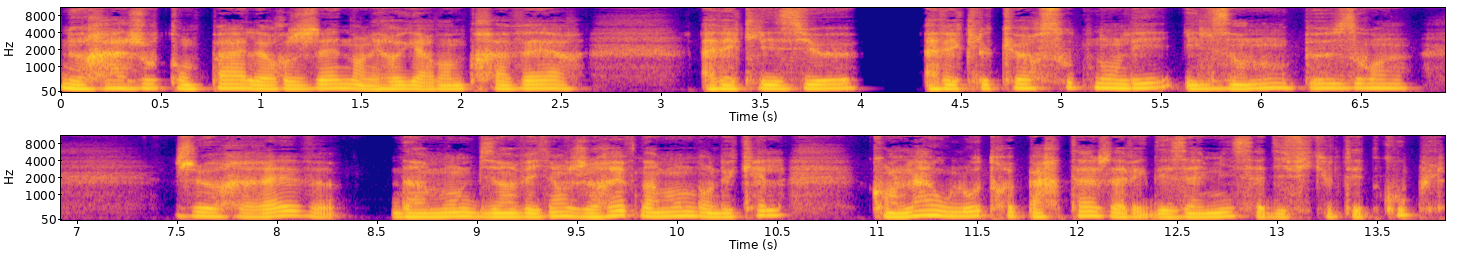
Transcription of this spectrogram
ne rajoutons pas leur gêne en les regardant de travers. Avec les yeux, avec le cœur, soutenons-les, ils en ont besoin. Je rêve d'un monde bienveillant, je rêve d'un monde dans lequel, quand l'un ou l'autre partage avec des amis sa difficulté de couple,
